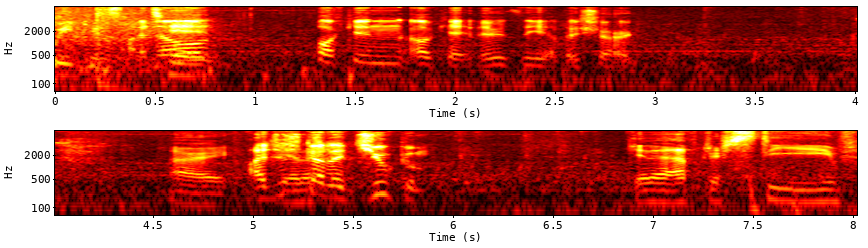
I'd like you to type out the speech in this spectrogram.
weak as I tit. don't fucking... Okay, there's the other shark. Alright. I just gotta a- juke him. get after Steve.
